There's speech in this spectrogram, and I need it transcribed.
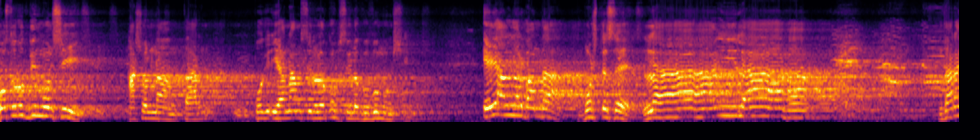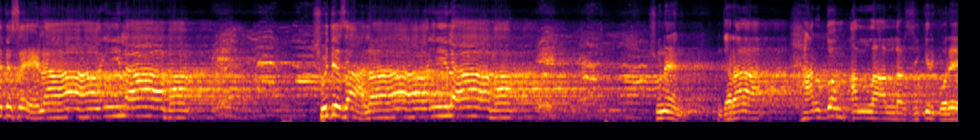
বসরুদ্দিন মুন্সি, আসল নাম তার ইয়া নাম ছিল, লকব ছিল গুবু মুন্সি। এই আল্লাহর বান্দা বসতেছে দাঁড়াইতেছে শুইতে যা, লা শুনেন, যারা হারদম আল্লাহ আল্লাহর জিকির করে,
